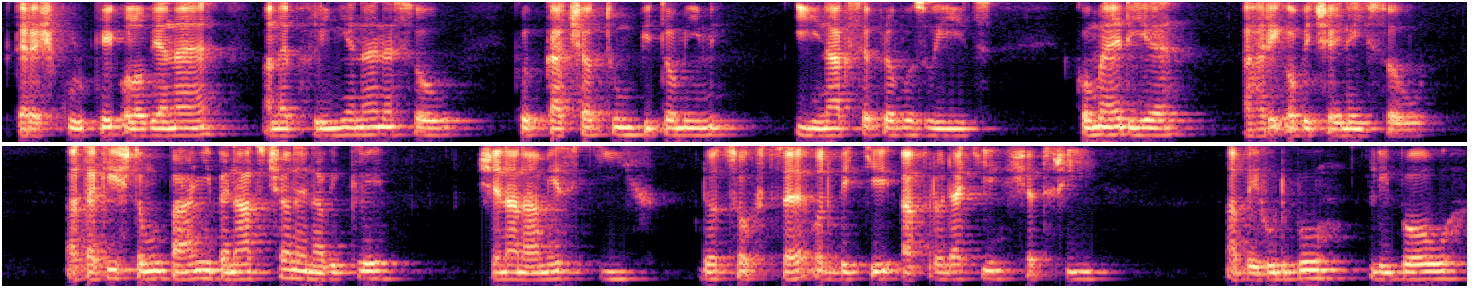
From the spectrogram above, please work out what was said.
které škulky olověné a neb hliněné nesou, k kačatům pitomým jinak se provozujíc, komédie a hry obyčejné jsou. A tak již tomu páni Benátčané navykli, že na náměstích kdo co chce odbyti a prodati šetří, aby hudbu, libou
